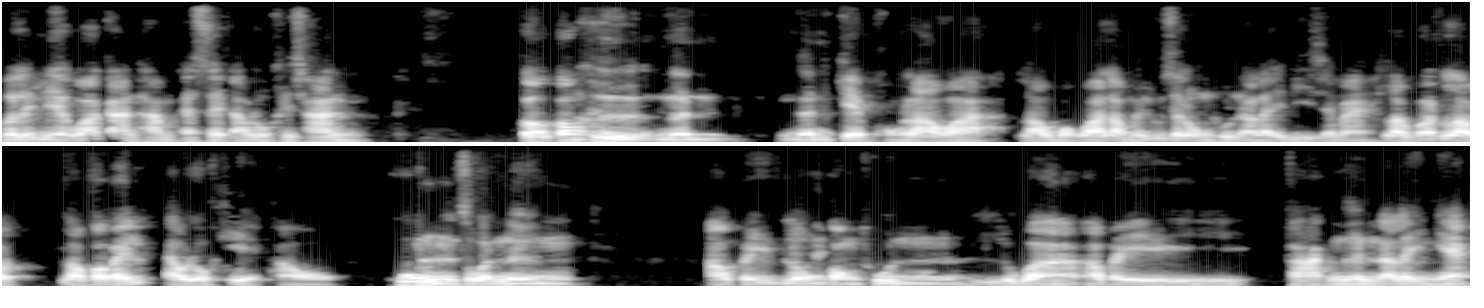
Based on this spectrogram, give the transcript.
ก็เลยเรียกว่าการทำ asset allocation ก็ก็คือเงินเงินเก็บของเราอะ เราบอกว่าเราไม่รู้จะลงทุนอะไรดีใช่ไหมเราก็เราเราก็ไป allocate เอาหุ้นส่วนหนึ่งเอาไปลงกองทุนหรือว่าเอาไปฝากเงินอะไรอย่างเงี้ย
